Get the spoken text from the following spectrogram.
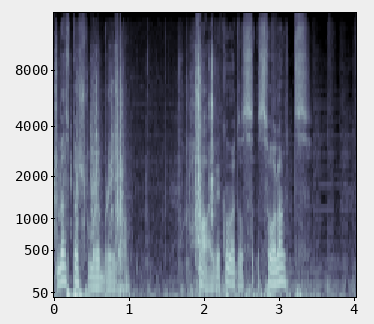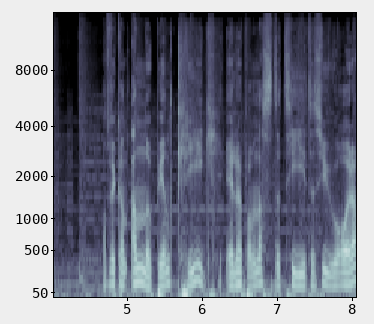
Men spørsmålet blir da Har vi kommet oss så langt at vi kan ende opp i en krig i løpet av de neste 10-20 åra?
